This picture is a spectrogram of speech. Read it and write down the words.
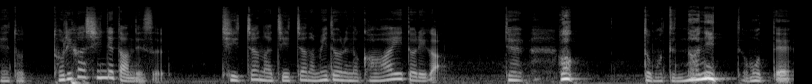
えーと鳥が死んでたんですちっちゃなちっちゃな緑の可愛い鳥が。でわっと思って何？って思って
